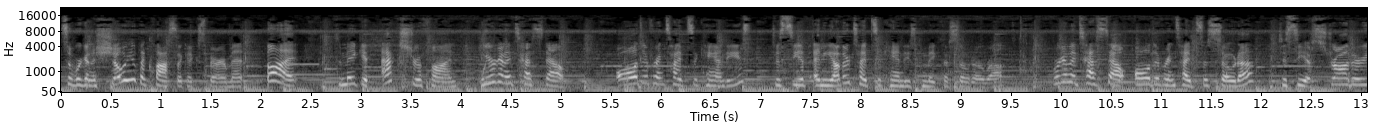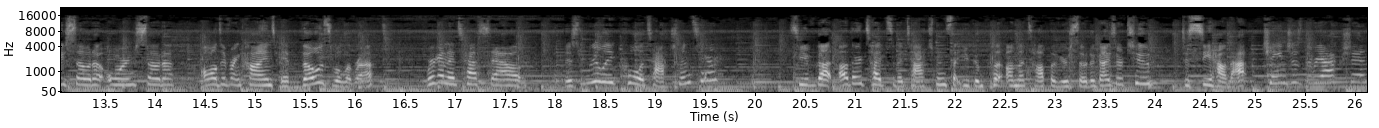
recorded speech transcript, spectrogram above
So we're gonna show you the classic experiment, but to make it extra fun, we're gonna test out all different types of candies to see if any other types of candies can make the soda erupt. We're gonna test out all different types of soda to see if strawberry soda, orange soda, all different kinds, if those will erupt. We're gonna test out this really cool attachments here. So you've got other types of attachments that you can put on the top of your soda geyser tube to see how that changes the reaction.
